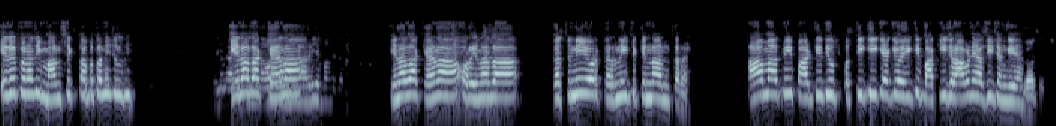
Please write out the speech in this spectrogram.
ਇਹਦੇ ਤੋਂ ਇਹਨਾਂ ਦੀ ਮਾਨਸਿਕਤਾ ਪਤਾ ਨਹੀਂ ਚੱਲਦੀ। ਇਹਨਾਂ ਦਾ ਕਹਿਣਾ ਇਹਨਾਂ ਦਾ ਕਹਿਣਾ ਔਰ ਇਹਨਾਂ ਦਾ ਕਥਨੀ ਔਰ ਕਰਨੀ ਚ ਕਿੰਨਾ ਅੰਤਰ ਹੈ। ਆਮ ਆਦਮੀ ਪਾਰਟੀ ਦੀ ਉਤਪਤੀ ਕੀ ਕਹਿ ਕੇ ਹੋਈ ਕਿ ਬਾਕੀ ਖਰਾਬ ਨੇ ਅਸੀਂ ਚੰਗੇ ਆ ਬਹੁਤ ਅੱਛਾ।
